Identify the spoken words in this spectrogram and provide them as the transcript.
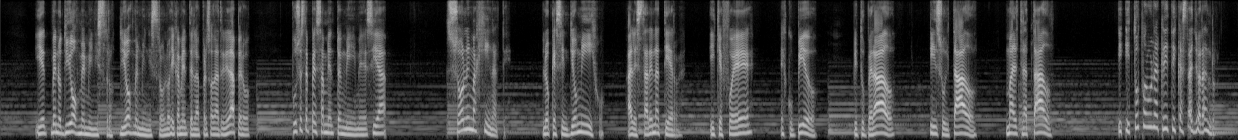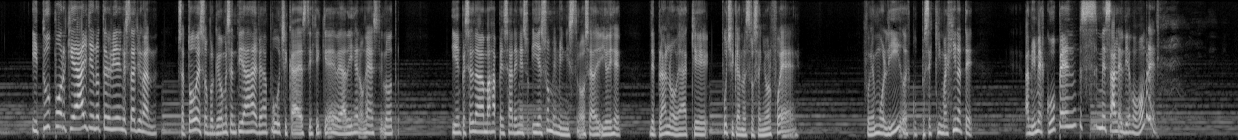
Y él- bueno, Dios me ministró, Dios me ministró, lógicamente la persona de la Trinidad, pero puso este pensamiento en mí y me decía, solo imagínate lo que sintió mi hijo al estar en la tierra y que fue escupido, vituperado, insultado, maltratado. Y, tú por una crítica estás llorando. Y tú porque alguien no te ve bien estás llorando. O sea, todo eso porque yo me sentía, ay, vea puchica, este, que qué, vea, dijeron esto y lo otro. Y empecé nada más a pensar en eso. Y eso me ministró. O sea, yo dije, de plano, vea que, puchica, nuestro Señor fue, fue molido. Pues es que imagínate, a mí me escupen, pues, me sale el viejo hombre.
